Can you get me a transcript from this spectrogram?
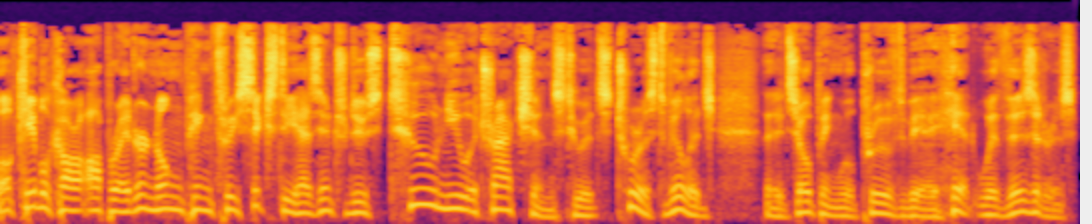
Well, cable car operator Ngong Ping 360 has introduced two new attractions to its tourist village that it's hoping will prove to be a hit with visitors.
